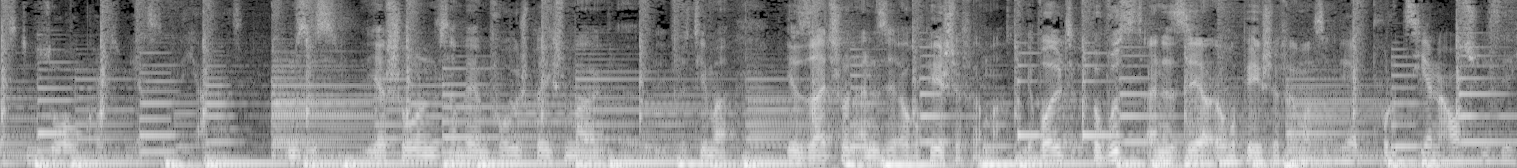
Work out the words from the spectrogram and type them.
dass du so konsumierst und nicht anders. Und es ist ja schon, das haben wir im Vorgespräch schon mal äh, das Thema, ihr seid schon eine sehr europäische Firma. Ihr wollt bewusst eine sehr europäische Firma sein. Wir produzieren ausschließlich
